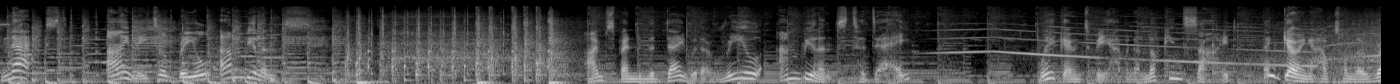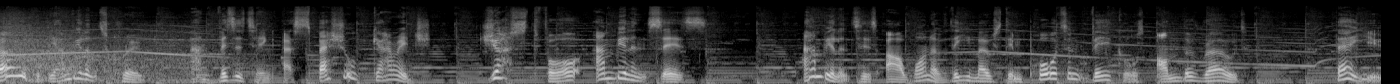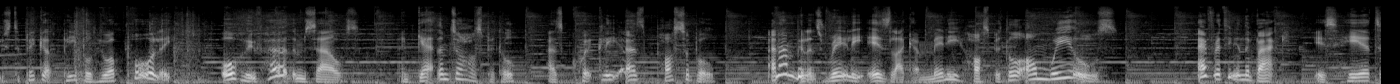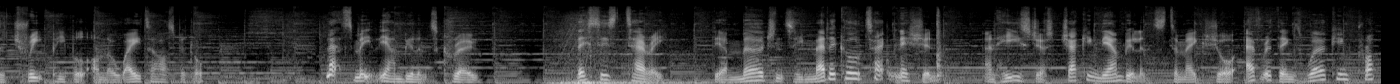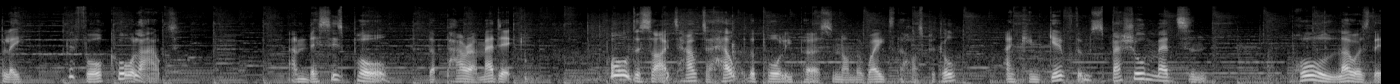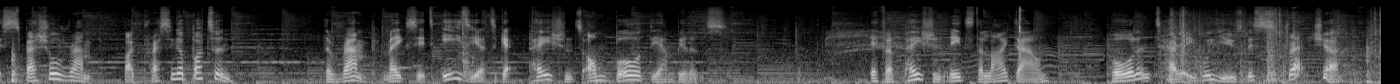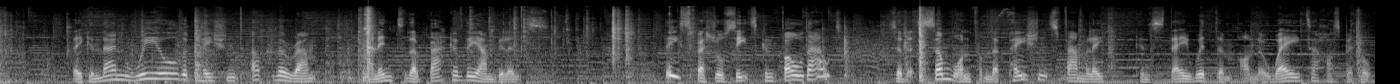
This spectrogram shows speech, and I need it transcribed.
Next, I meet a real ambulance. I'm spending the day with a real ambulance today. We're going to be having a look inside, then going out on the road with the ambulance crew and visiting a special garage just for ambulances. Ambulances are one of the most important vehicles on the road. They're used to pick up people who are poorly or who've hurt themselves and get them to hospital as quickly as possible. An ambulance really is like a mini hospital on wheels. Everything in the back is here to treat people on the way to hospital. Let's meet the ambulance crew. This is Terry, the emergency medical technician, and he's just checking the ambulance to make sure everything's working properly before call out. And this is Paul, the paramedic. Paul decides how to help the poorly person on the way to the hospital and can give them special medicine. Paul lowers this special ramp by pressing a button. The ramp makes it easier to get patients on board the ambulance. If a patient needs to lie down, Paul and Terry will use this stretcher. They can then wheel the patient up the ramp and into the back of the ambulance. These special seats can fold out so that someone from the patient's family can stay with them on the way to hospital.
